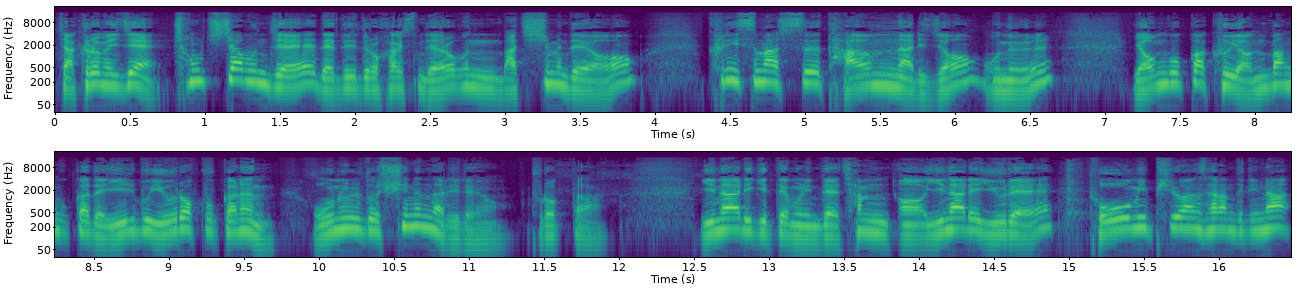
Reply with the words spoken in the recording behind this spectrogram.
자, 그러면 이제 청취자 문제 내드리도록 하겠습니다. 여러분 맞히시면 돼요. 크리스마스 다음 날이죠. 오늘. 영국과 그 연방 국가들 일부 유럽 국가는 오늘도 쉬는 날이래요. 부럽다. 이날이기 때문인데 참, 어, 이날의 유래 도움이 필요한 사람들이나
